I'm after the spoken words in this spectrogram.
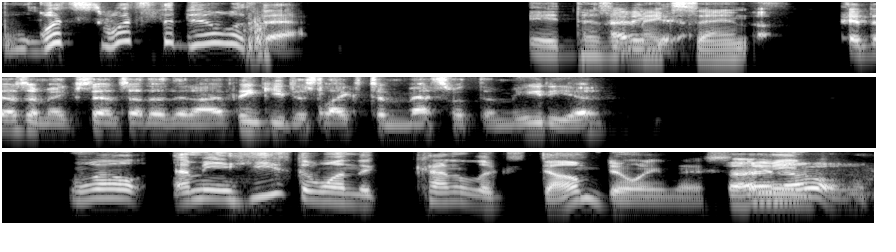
what's what's the deal with that? It doesn't make it, sense. Uh, it doesn't make sense other than I think he just likes to mess with the media. Well, I mean, he's the one that kind of looks dumb doing this. I, I mean, know.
